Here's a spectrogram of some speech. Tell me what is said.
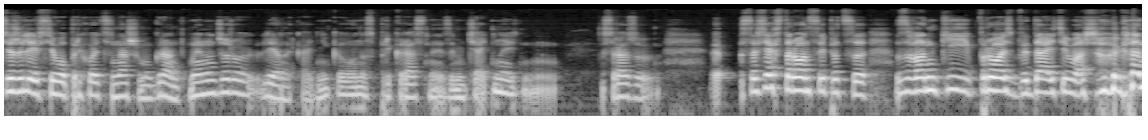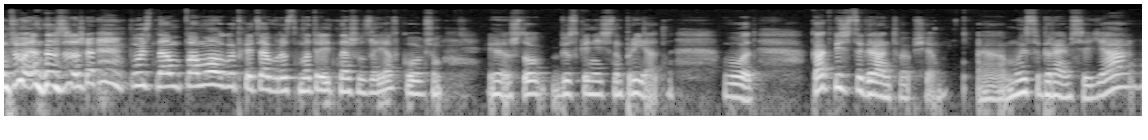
Тяжелее всего приходится нашему грант-менеджеру Лена Кадникова, у нас прекрасная, замечательная. Сразу э, со всех сторон сыпятся звонки, просьбы, дайте вашего грант-менеджера, пусть нам помогут хотя бы рассмотреть нашу заявку, в общем, э, что бесконечно приятно. Вот. Как пишется грант вообще? Э, мы собираемся, я,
